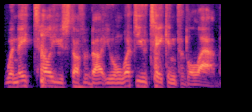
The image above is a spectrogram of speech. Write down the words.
when they tell mm-hmm. you stuff about you and what do you take into the lab?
